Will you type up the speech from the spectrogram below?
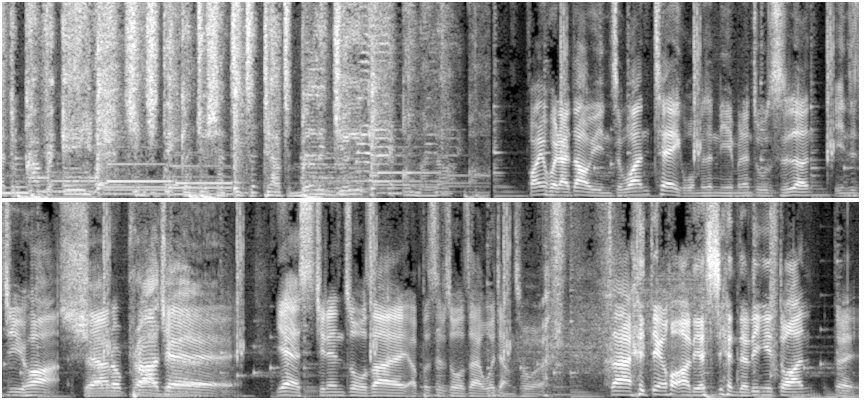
太多咖啡因，新奇的感觉像正在跳着 Billie Jean。Oh my lord。欢迎回来到影子 One Take，我们是你们的主持人影子计划 Shadow Project。Yes，今天坐在啊不是坐在，我讲错了，在电话连线的另一端，对，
